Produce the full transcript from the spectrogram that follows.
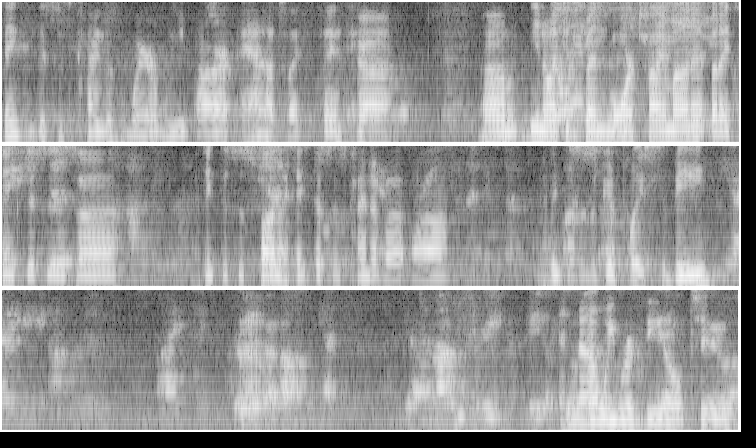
think this is kind of where we are at. I think, uh, um, you know, I could spend more time on it, but I think this is, uh, I think this is fun. I think this is kind of a, uh, I think this is a good place to be. CIA operative spies type stuff. Yes. Yeah, not you read data. And now we reveal to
